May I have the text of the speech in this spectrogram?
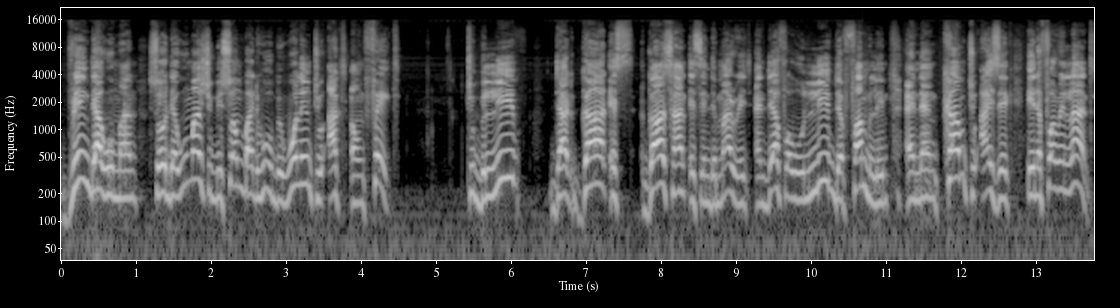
Bring that woman. So the woman should be somebody who will be willing to act on faith, to believe that God is God's hand is in the marriage, and therefore will leave the family and then come to Isaac in a foreign land.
